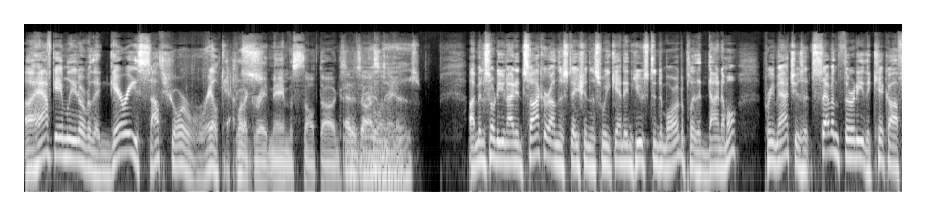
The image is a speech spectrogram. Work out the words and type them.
A half game lead over the Gary South Shore Railcats. What a great name, the Salt Dogs. That is It awesome. is. Uh, Minnesota United Soccer on the station this weekend in Houston tomorrow to play the Dynamo. Pre-match is at 7.30. The kickoff,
